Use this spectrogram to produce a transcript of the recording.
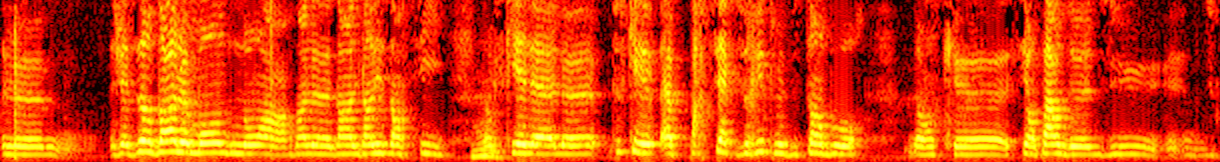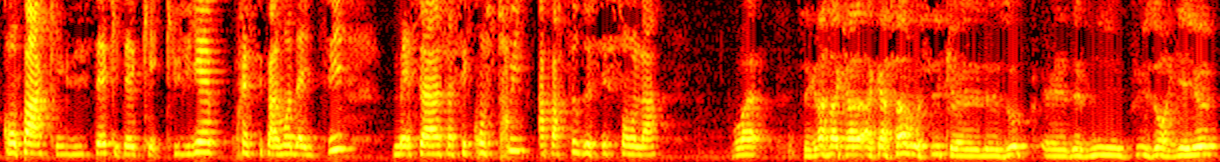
le je vais dire dans le monde noir, dans le dans dans les Antilles. Donc ce qui est le, le tout ce qui est euh, parti avec du rythme du tambour. Donc, euh, si on parle de, du, du compas qui existait, qui, était, qui, qui vient principalement d'Haïti, mais ça, ça s'est construit à partir de ces sons-là. Ouais, c'est grâce à, à Kassav aussi que le zouk est devenu plus orgueilleux,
